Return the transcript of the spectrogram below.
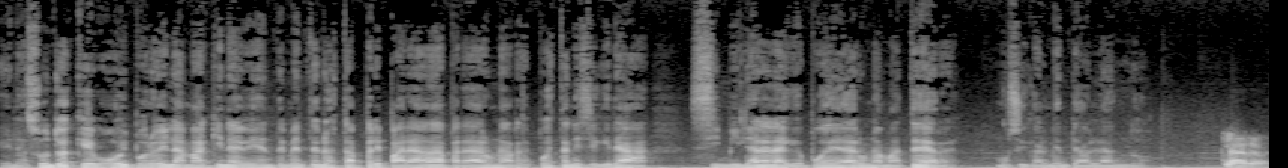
el asunto es que hoy por hoy la máquina evidentemente no está preparada para dar una respuesta ni siquiera similar a la que puede dar una amateur, musicalmente hablando. Claro,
